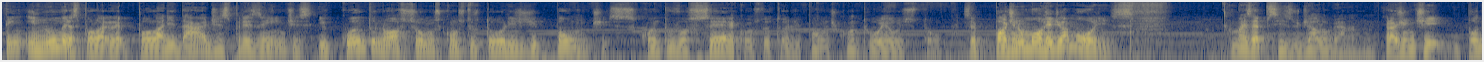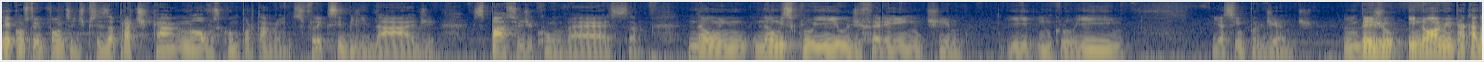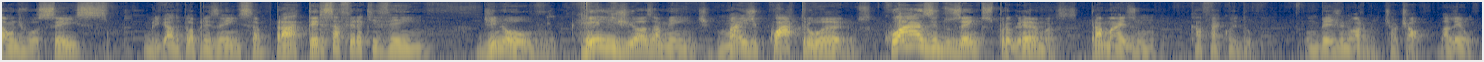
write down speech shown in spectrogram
tem inúmeras polaridades presentes e quanto nós somos construtores de pontes, quanto você é construtor de ponte, quanto eu estou. Você pode não morrer de amores, mas é preciso dialogar. Né? Para a gente poder construir pontes, a gente precisa praticar novos comportamentos, flexibilidade, espaço de conversa, não, não excluir o diferente e incluir e assim por diante. Um beijo enorme para cada um de vocês. Obrigado pela presença. Para terça-feira que vem, de novo, religiosamente, mais de quatro anos, quase 200 programas para mais um Café com Edu. Um beijo enorme. Tchau, tchau. Valeu.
